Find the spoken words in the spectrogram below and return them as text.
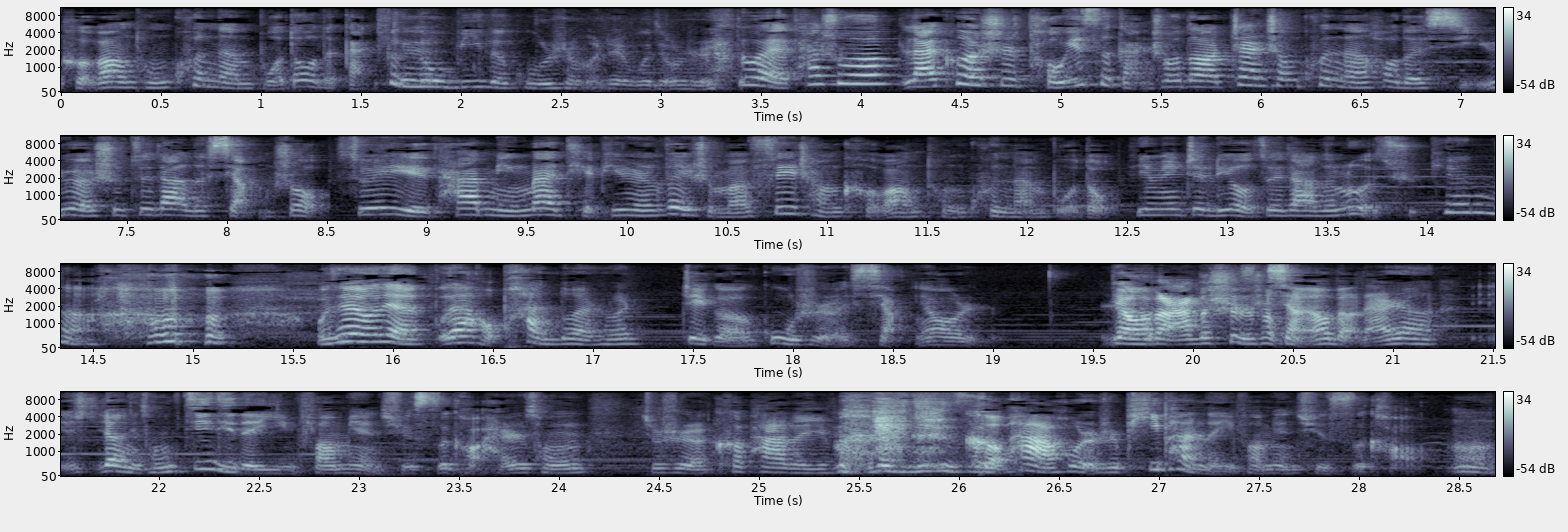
渴望同困难搏斗的感觉。奋斗逼的故事吗？这不就是？对，他说莱克是头一次感受到战胜困难后的喜悦是最大的享受，所以他明白铁皮人为什么非常渴望同困难搏斗，因为这里有最大的乐趣。天哪，我现在有点不太好判断，说这个故事想要表达的是什么？想要表达让让你从积极的一方面去思考，还是从就是可怕的一方面，可怕或者是批判的一方面去思考？嗯，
